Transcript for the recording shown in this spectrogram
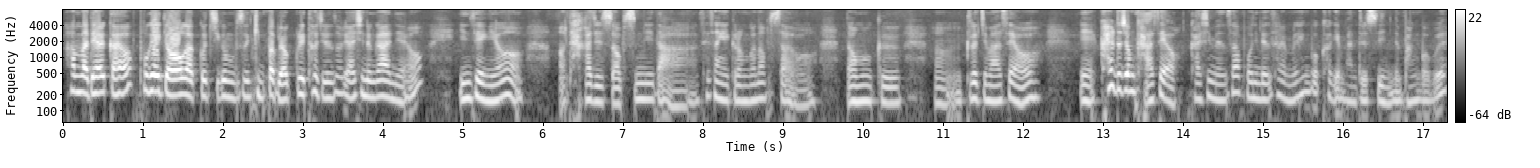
한마디 할까요? 복에 겨워갖고 지금 무슨 김밥 옆구리 터지는 소리 하시는 거 아니에요? 인생이요. 어, 다 가질 수 없습니다. 세상에 그런 건 없어요. 너무 그, 어, 그러지 마세요. 예, 칼도 좀 가세요. 가시면서 본인의 삶을 행복하게 만들 수 있는 방법을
